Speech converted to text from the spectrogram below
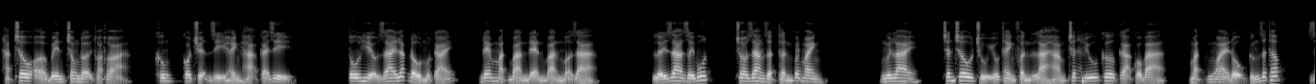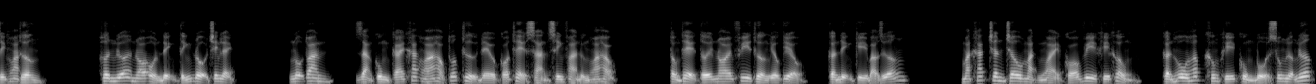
hạt châu ở bên trong đợi thỏa thỏa không có chuyện gì hành hạ cái gì. Tôi hiểu dai lắc đầu một cái đem mặt bàn đèn bàn mở ra. Lấy ra giấy bút cho giang giật thần quét manh. Nguyên lai、like, chân châu chủ yếu thành phần là hàm chất hữu cơ cả của ba mặt ngoài độ cứng rất thấp dịch hoa thương. Hơn nữa nó ổn định tính độ chênh lệch. Nội toan giảm cùng cái khác hóa học thuốc thử đều có thể sản sinh phản ứng hóa học. Tổng thể tới nói phi thường yêu kiểu cần định kỳ bảo dưỡng. Mặt khác chân châu mặt ngoài có vi khí khổng cần hô hấp không khí cùng bổ sung lượng nước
